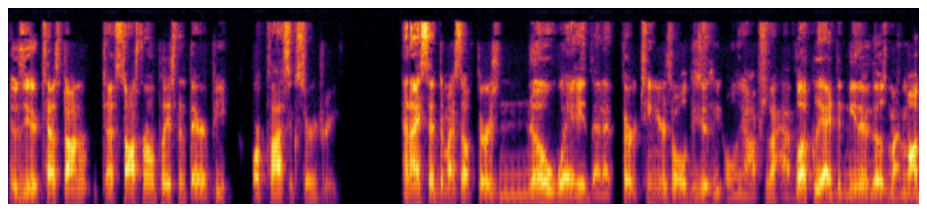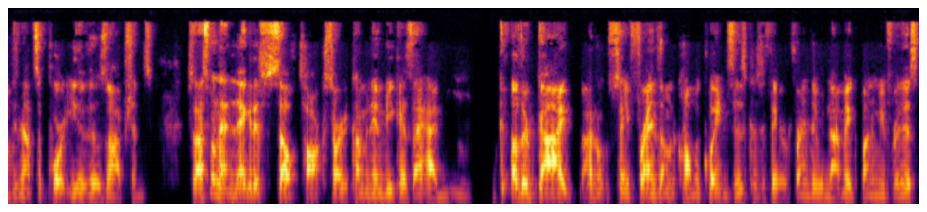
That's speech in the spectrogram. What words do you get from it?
It was either testosterone replacement therapy or plastic surgery. And I said to myself, there is no way that at 13 years old, these are the only options I have. Luckily, I did neither of those. My mom did not support either of those options. So that's when that negative self talk started coming in because I had hmm. other guy, I don't say friends, I'm going to call them acquaintances because if they were friends, they would not make fun of me for this,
